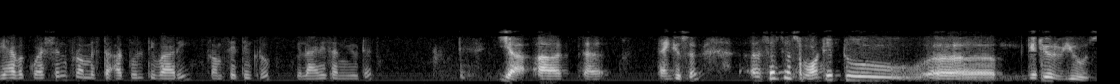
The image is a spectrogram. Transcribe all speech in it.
We have a question from Mr. Atul Tiwari from Citigroup. Your line is unmuted. Yeah, uh, uh, thank you, sir. Uh, sir, just wanted to uh, get your views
